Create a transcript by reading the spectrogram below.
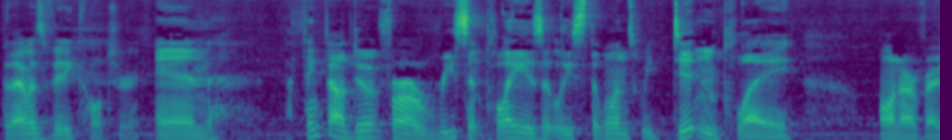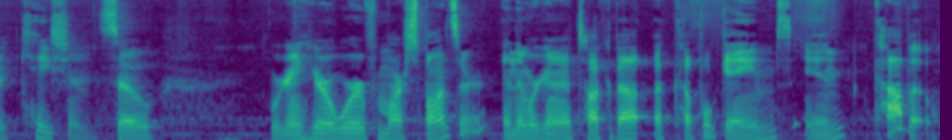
But that was viticulture. And I think that'll do it for our recent plays, at least the ones we didn't play on our vacation. So we're going to hear a word from our sponsor, and then we're going to talk about a couple games in Cabo.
